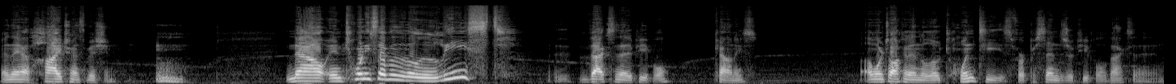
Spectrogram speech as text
And they have high transmission. now, in 27 of the least vaccinated people, counties, uh, we're talking in the low 20s for percentage of people vaccinated.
